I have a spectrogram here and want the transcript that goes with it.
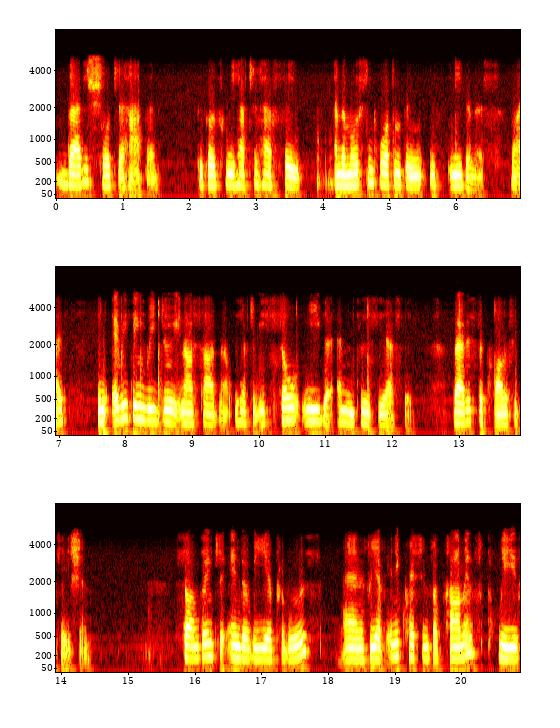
that is sure to happen because we have to have faith. And the most important thing is eagerness, right? In everything we do in our sadhana, we have to be so eager and enthusiastic. That is the qualification. So I'm going to end over here, Prabhus. And if you have any questions or comments, please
